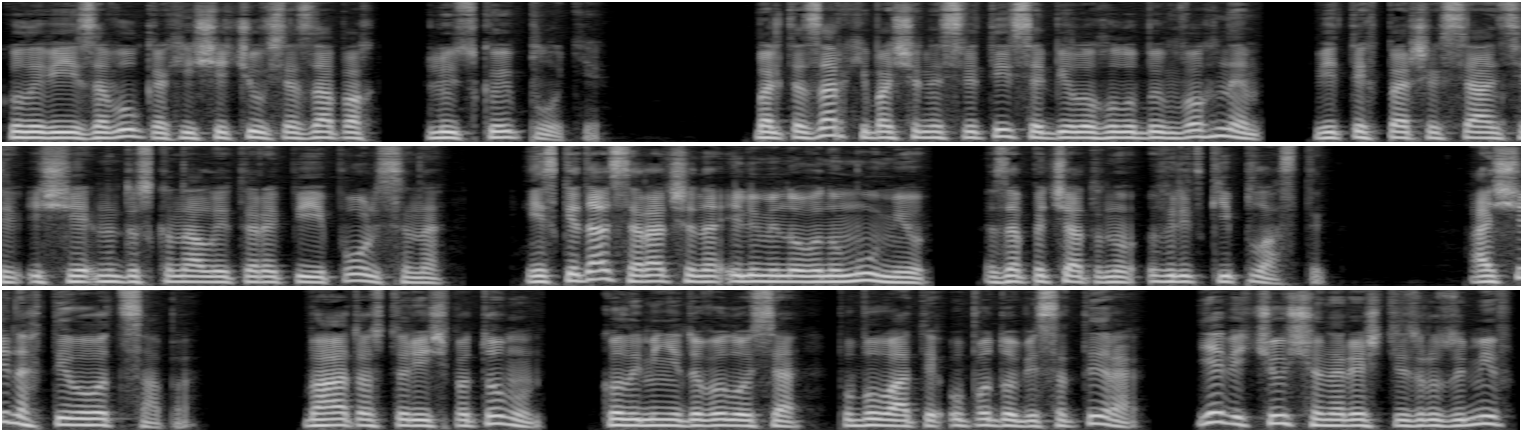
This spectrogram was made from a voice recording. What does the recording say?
коли в її завулках іще чувся запах людської плоті. Бальтазар хіба що не світився біло-голубим вогнем від тих перших сеансів іще недосконалої терапії Польсена і скидався радше на ілюміновану мумію, запечатану в рідкий пластик, а ще на хтивого цапа. Багато сторіч по тому, коли мені довелося побувати у подобі сатира, я відчув, що нарешті зрозумів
